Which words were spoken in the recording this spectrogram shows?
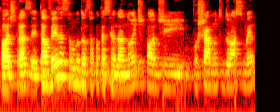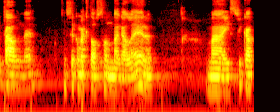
pode trazer. Talvez essa mudança acontecendo à noite pode puxar muito do nosso mental, né? Não sei como é que tá o sono da galera, mas ficar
